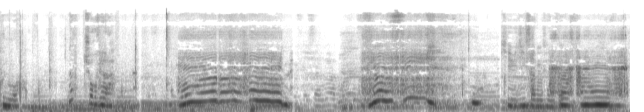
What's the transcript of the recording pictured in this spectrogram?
Coup de moi. Non, tu reviens là. Qui lui dit que ça ne fonctionne pas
